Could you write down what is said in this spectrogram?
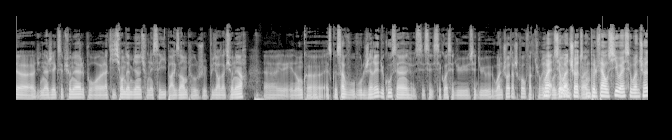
euh, d'une AG exceptionnelle pour euh, l'acquisition d'un bien sur une SCI, par exemple, où j'ai plusieurs actionnaires. Euh, et, et donc, euh, est-ce que ça, vous, vous le gérez du coup? C'est un- c'est c'est- c'est quoi? C'est du, c'est du one shot à chaque fois Vous facturez Ouais, c'est besoins? one shot. Ouais. On peut le faire aussi, ouais, c'est one shot.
